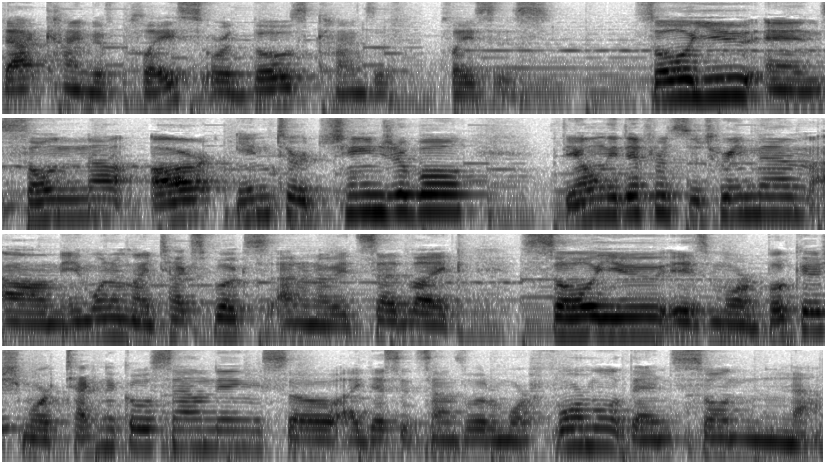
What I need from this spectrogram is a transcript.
that kind of place or those kinds of places. そういう and そんな are interchangeable. The only difference between them, um, in one of my textbooks, I don't know, it said like soyu is more bookish, more technical sounding, so I guess it sounds a little more formal than sonna.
